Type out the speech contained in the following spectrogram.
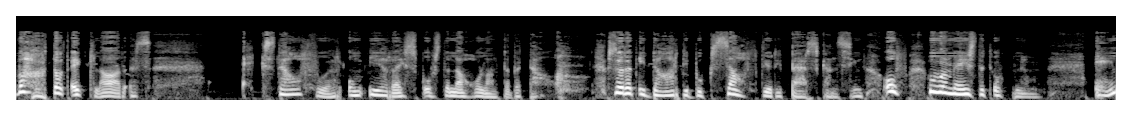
wag tot ek klaar is. Ek stel voor om u reiskoste na Holland te betaal, sodat u daardie boek self deur die pers kan sien of hoe 'n mens dit ook noem. En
